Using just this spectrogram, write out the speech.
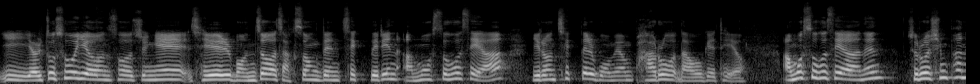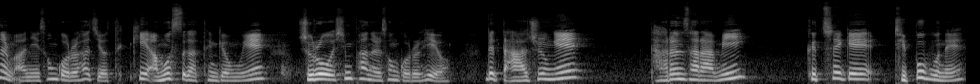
이 열두 소예언서 중에 제일 먼저 작성된 책들인 아모스 호세아 이런 책들 보면 바로 나오게 돼요. 아모스 호세아는 주로 심판을 많이 선고를 하지요. 특히 아모스 같은 경우에 주로 심판을 선고를 해요. 근데 나중에 다른 사람이 그 책의 뒷부분에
